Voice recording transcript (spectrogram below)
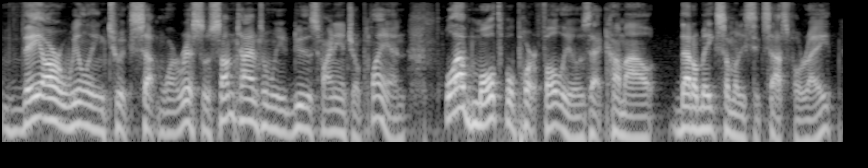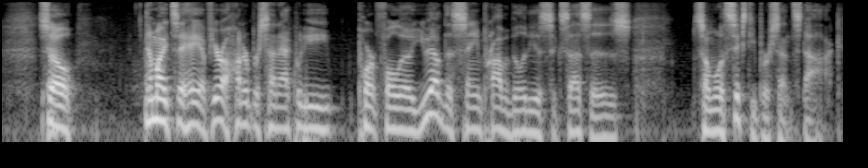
they are willing to accept more risk. So sometimes when we do this financial plan, we'll have multiple portfolios that come out that'll make somebody successful, right? So I might say, hey, if you're a 100% equity portfolio, you have the same probability of success as someone with 60% stock.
